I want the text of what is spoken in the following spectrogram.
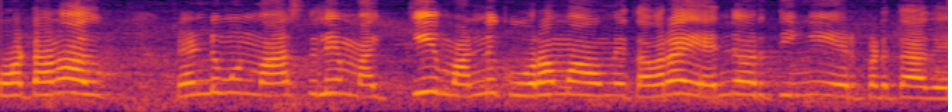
போட்டாலும் அது ரெண்டு மூணு மாதத்துலேயே மக்கி மண்ணுக்கு உரமாகுமே தவிர எந்த ஒரு தீங்கையும் ஏற்படுத்தாது.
